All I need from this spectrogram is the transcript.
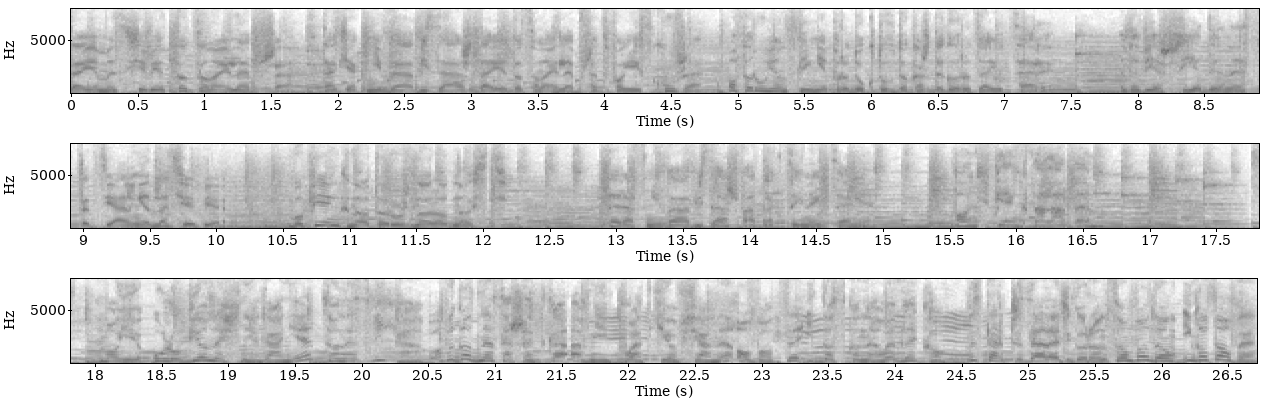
Dajemy z siebie to, co najlepsze. Tak jak Nivea Visage daje to, co najlepsze Twojej skórze, oferując linię produktów do każdego rodzaju cery. Wybierz jedyny specjalnie dla Ciebie, bo piękno to różnorodność. Teraz Nivea Visage w atrakcyjnej cenie. Bądź piękna latem. Moje ulubione śniadanie to Nezvita. Wygodna saszetka, a w niej płatki owsiane, owoce i doskonałe mleko. Wystarczy zalać gorącą wodą i gotowe.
